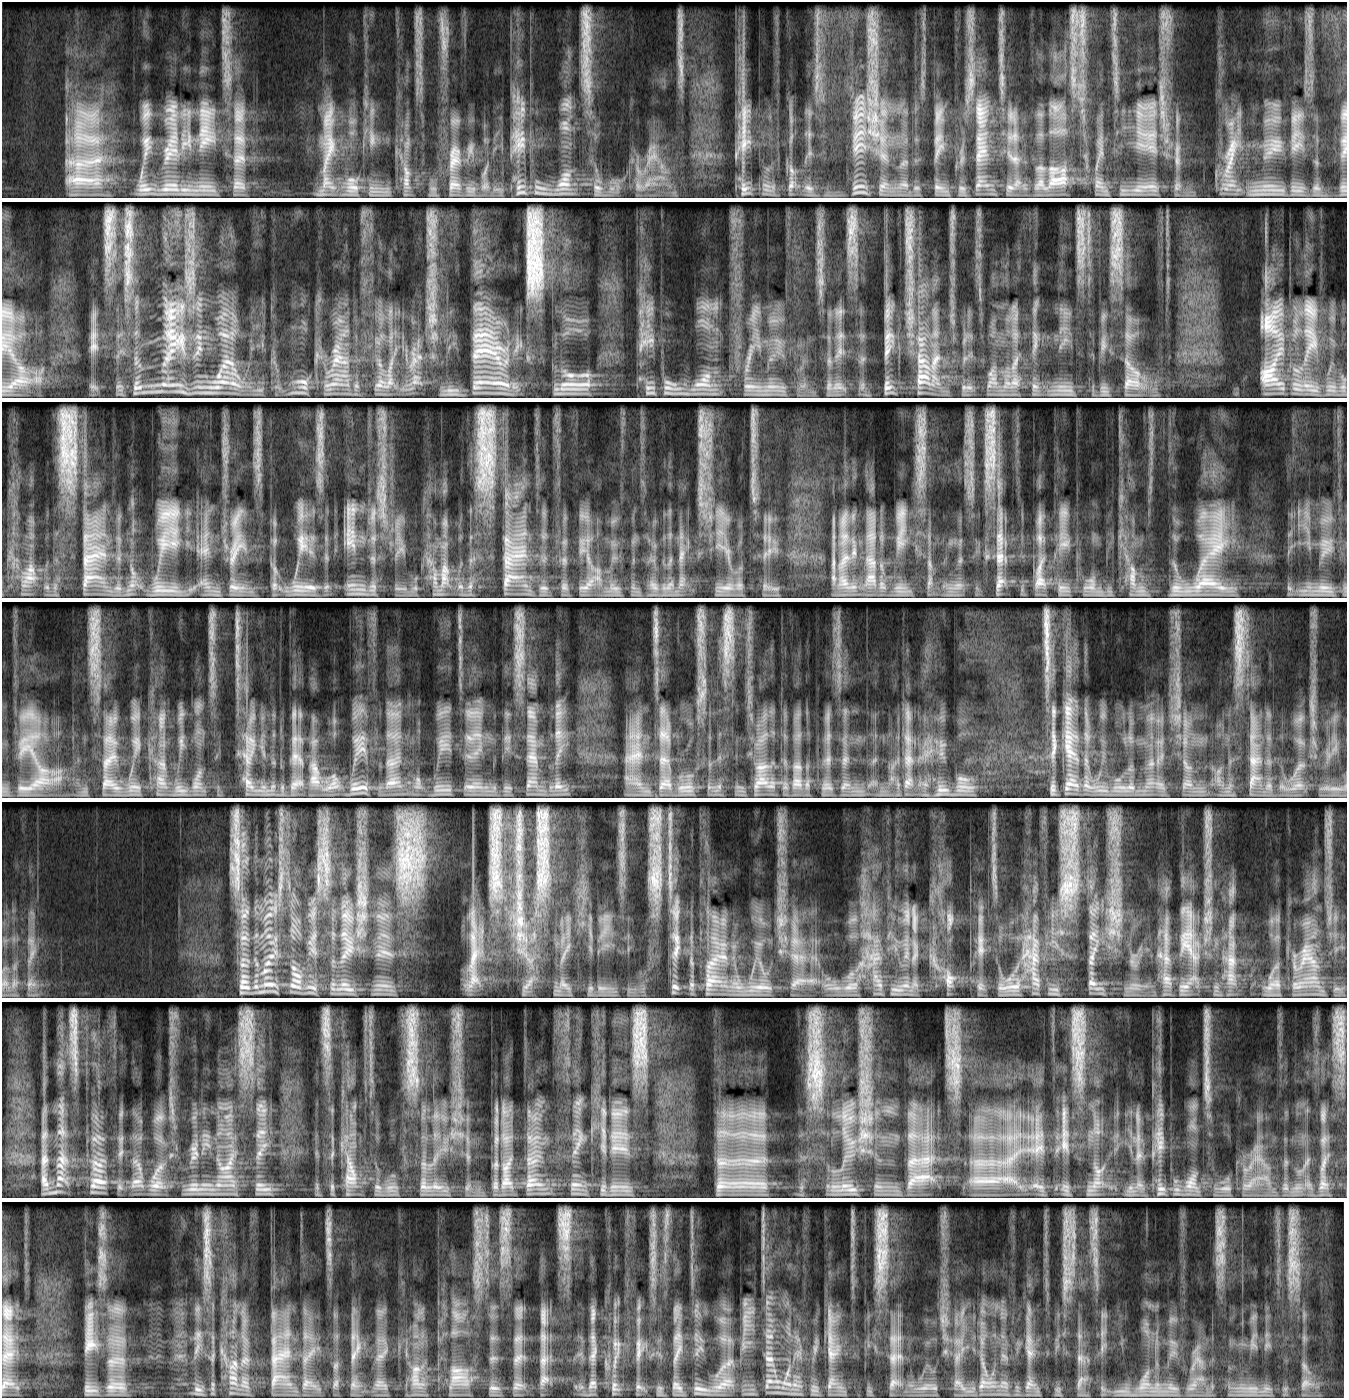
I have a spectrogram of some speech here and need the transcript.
uh, we really need to make walking comfortable for everybody. People want to walk around. People have got this vision that has been presented over the last 20 years from great movies of VR. It's this amazing world where you can walk around and feel like you're actually there and explore. People want free movement, and it's a big challenge, but it's one that I think needs to be solved. I believe we will come up with a standard, not we nDreams, but we as an industry will come up with a standard for VR movement over the next year or two. And I think that'll be something that's accepted by people and becomes the way that you move in VR. And so we we want to tell you a little bit about what we've learned, what we're doing with the assembly, and uh, we're also listening to other developers, and, and I don't know who will, together we will emerge on, on a standard that works really well, I think. So the most obvious solution is let's just make it easy. We'll stick the player in a wheelchair, or we'll have you in a cockpit, or we'll have you stationary and have the action work around you. And that's perfect. That works really nicely. It's a comfortable solution. But I don't think it is the, the solution that uh, it, it's not, you know, people want to walk around. And as I said, these are, these are kind of band-aids, I think. They're kind of plasters. That, that's, they're quick fixes. They do work. But you don't want every game to be set in a wheelchair. You don't want every game to be static. You want to move around. It's something we need to solve.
